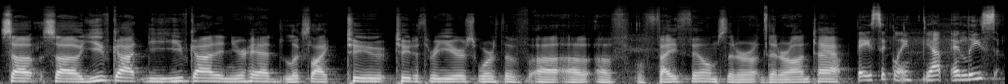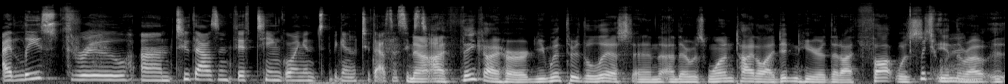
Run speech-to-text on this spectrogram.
So, so you've got you've got in your head looks like two two to three years worth of uh, of, of faith films that are that are on tap. Basically, yep. At least at least through um, 2015, going into the beginning of 2016. Now, I think I heard you went through the list, and uh, there was one title I didn't hear that I thought was Which in the row. Uh,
